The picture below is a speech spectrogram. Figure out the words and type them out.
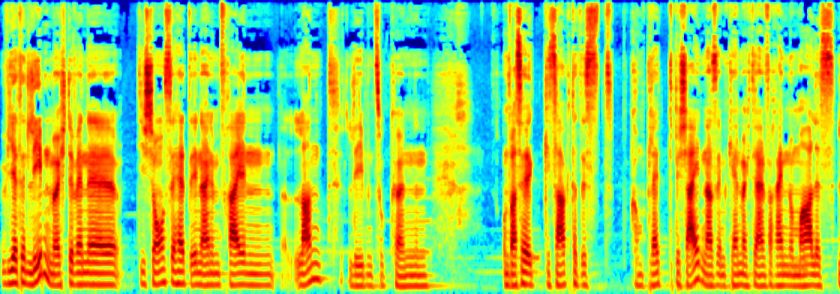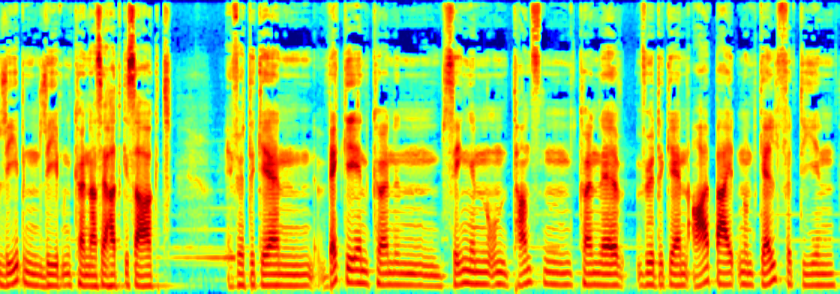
wie er denn leben möchte, wenn er die Chance hätte, in einem freien Land leben zu können. Und was er gesagt hat, ist komplett bescheiden. Also im Kern möchte er einfach ein normales Leben leben können. Also er hat gesagt, er würde gern weggehen können, singen und tanzen können. Er würde gern arbeiten und Geld verdienen.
